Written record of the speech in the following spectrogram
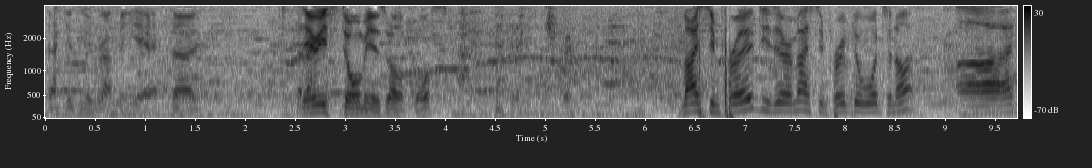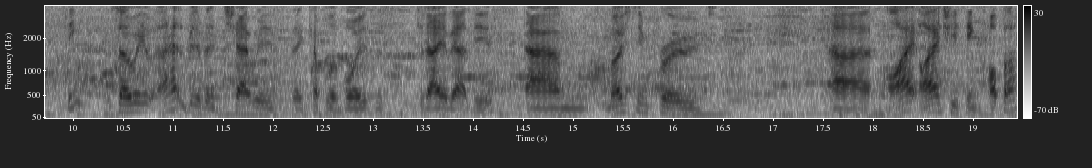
Zach is a good roughie, yeah. So, so There is Stormy as well, of course. that's true. Most improved. Is there a most improved award tonight? Uh, I think so. We, I had a bit of a chat with a couple of boys this, today about this. Um, most improved. Uh, I I actually think Hopper,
